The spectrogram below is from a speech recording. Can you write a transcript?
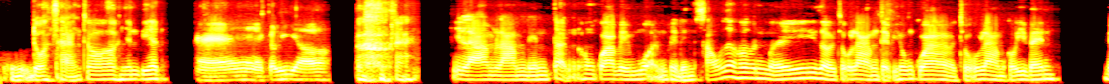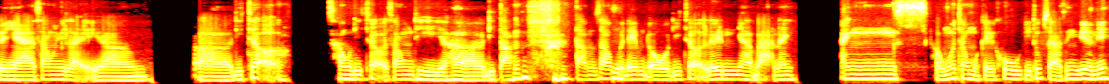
đồ ăn sáng cho nhân viên. À có lý do. Thì làm làm đến tận hôm qua về muộn phải đến 6 giờ hơn mới rời chỗ làm. Tại vì hôm qua ở chỗ làm có event. Về nhà xong thì lại uh, uh, đi chợ. Xong đi chợ xong thì uh, đi tắm. Tắm xong rồi đem đồ đi chợ lên nhà bạn anh. Anh sống ở trong một cái khu ký túc xá sinh viên ấy.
